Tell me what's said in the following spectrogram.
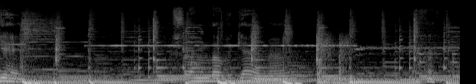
Yeah. I fell in love again, man.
